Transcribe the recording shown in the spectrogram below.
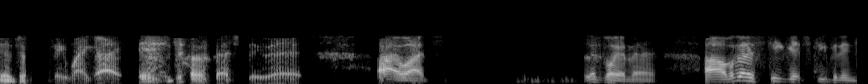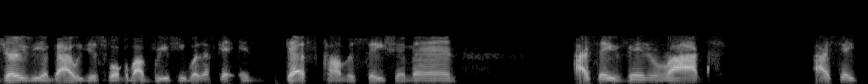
Interesting, my guy. Interesting, man. All right, Watts. Let's go ahead, man. Uh, we're gonna see get Stephen in Jersey, a guy we just spoke about briefly, but let's get in depth conversation, man. I say Vin Rock. I say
